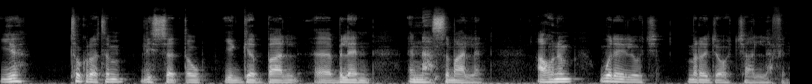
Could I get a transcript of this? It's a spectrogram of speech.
ይህ ትኩረትም ሊሰጠው ይገባል ብለን እናስባለን። አሁንም ወደ ሌሎች መረጃዎች አለፍን።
